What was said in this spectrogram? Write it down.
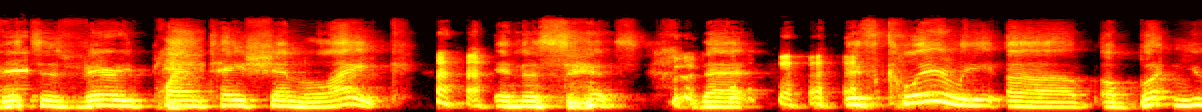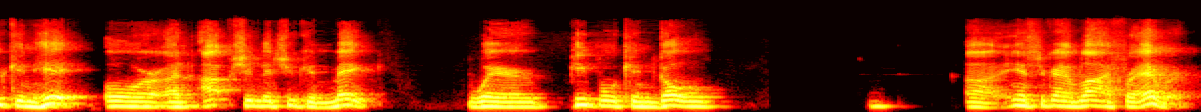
This is very plantation like in the sense that it's clearly uh, a button you can hit or an option that you can make where people can go uh, Instagram live forever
